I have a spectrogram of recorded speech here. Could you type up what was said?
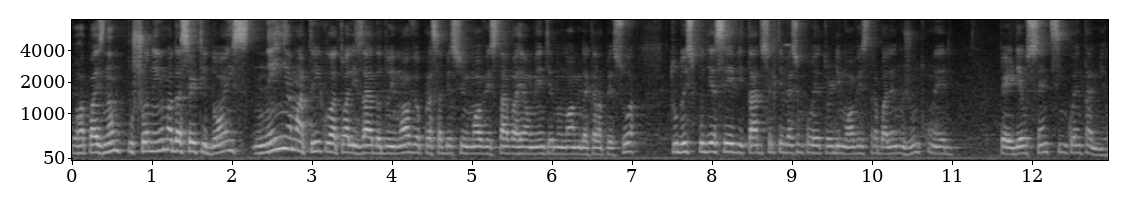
O rapaz não puxou nenhuma das certidões, nem a matrícula atualizada do imóvel para saber se o imóvel estava realmente no nome daquela pessoa. Tudo isso podia ser evitado se ele tivesse um corretor de imóveis trabalhando junto com ele perdeu 150 mil.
